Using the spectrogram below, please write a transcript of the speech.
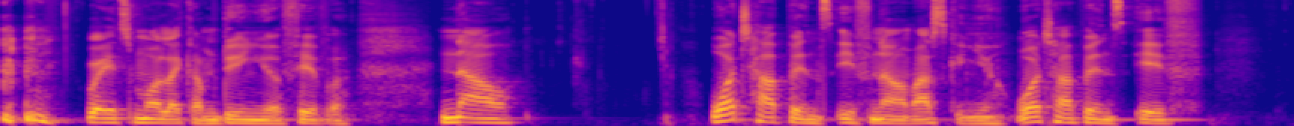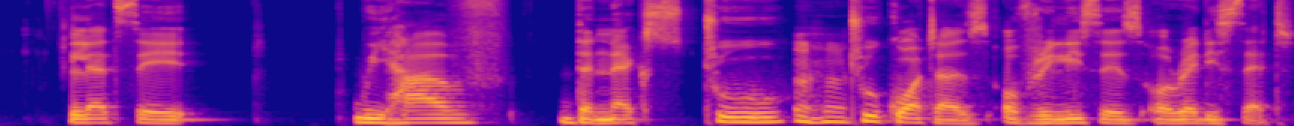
where it's more like I'm doing you a favor. Now, what happens if now I'm asking you? What happens if, let's say, we have the next 2 two quarters of releases already set?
